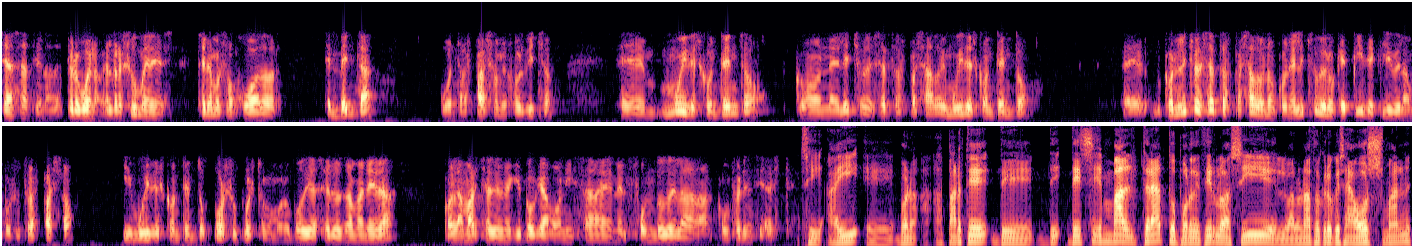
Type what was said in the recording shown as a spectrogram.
sean sancionadas. Pero bueno, el resumen es, tenemos un jugador en venta, o en traspaso, mejor dicho, eh, muy descontento con el hecho de ser traspasado y muy descontento eh, con el hecho de ser traspasado, no, con el hecho de lo que pide Cleveland por su traspaso y muy descontento, por supuesto, como no podía ser de otra manera, con la marcha de un equipo que agoniza en el fondo de la conferencia este. Sí, ahí, eh, bueno, aparte de, de, ese maltrato, por decirlo así, el balonazo creo que es a Osman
